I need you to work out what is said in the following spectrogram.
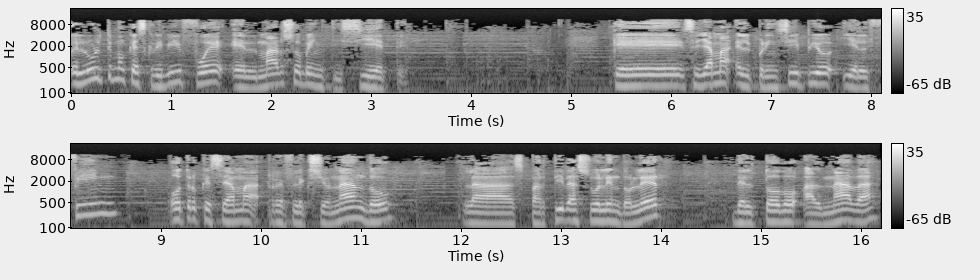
el último que escribí fue el marzo 27 que se llama El principio y el fin, otro que se llama Reflexionando, las partidas suelen doler del todo al nada,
